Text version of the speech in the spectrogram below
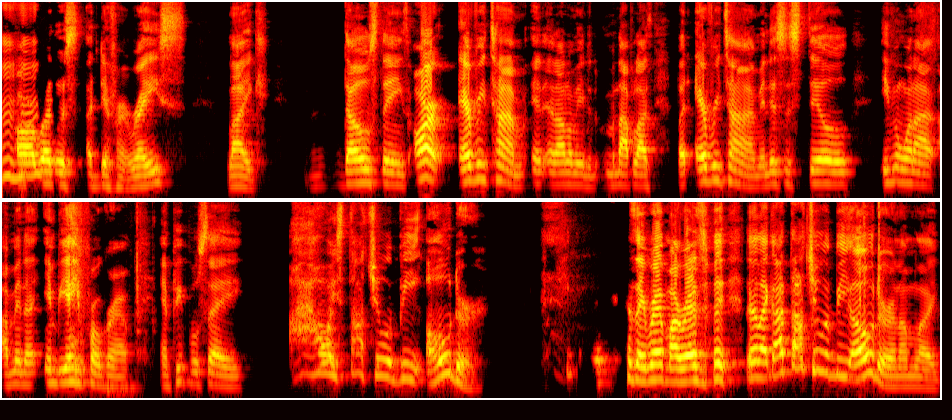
mm-hmm. or whether it's a different race, like those things are every time, and, and I don't mean to monopolize, but every time, and this is still, even when I, I'm in an MBA program and people say, I always thought you would be older. Because they read my resume. They're like, I thought you would be older. And I'm like,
